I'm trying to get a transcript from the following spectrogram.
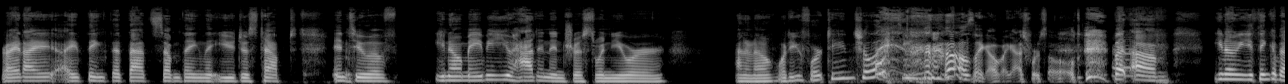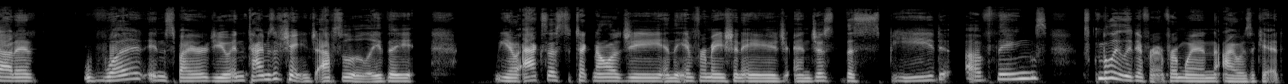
Right? I I think that that's something that you just tapped into. Of you know maybe you had an interest when you were I don't know what are you 14 Chalet? I was like oh my gosh we're so old. But um you know you think about it what inspired you in times of change absolutely the you know access to technology and the information age and just the speed of things is completely different from when I was a kid.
